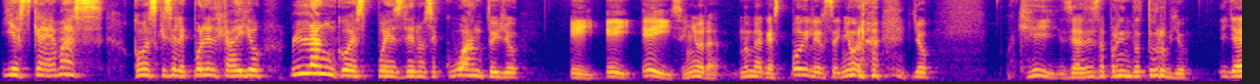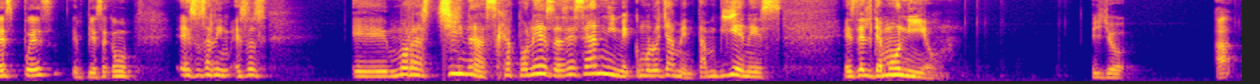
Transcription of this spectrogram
Y es que además, ¿cómo es que se le pone el cabello blanco después de no sé cuánto? Y yo, ey, ey, ey, señora, no me haga spoiler, señora. Yo, ok, ya se está poniendo turbio. Y ya después empieza como, esos anime, esos eh, morras chinas, japonesas, ese anime, como lo llamen, también es, es del demonio. Y yo, ah,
